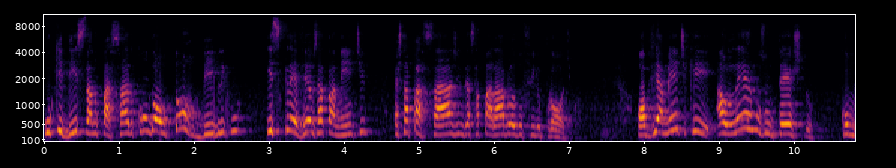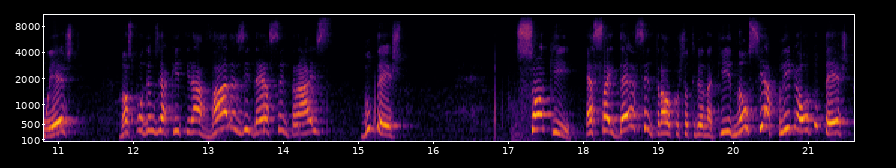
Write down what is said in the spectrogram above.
O que disse lá no passado, quando o autor bíblico escreveu exatamente esta passagem dessa parábola do filho pródigo. Obviamente que ao lermos um texto como este, nós podemos aqui tirar várias ideias centrais do texto. Só que essa ideia central que eu estou tirando aqui não se aplica a outro texto.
